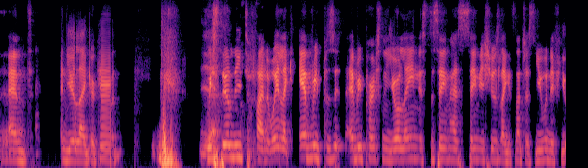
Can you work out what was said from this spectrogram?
Yeah. And and you're like, okay, but. Yeah. we still need to find a way like every posi- every person in your lane is the same has the same issues like it's not just you and if you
